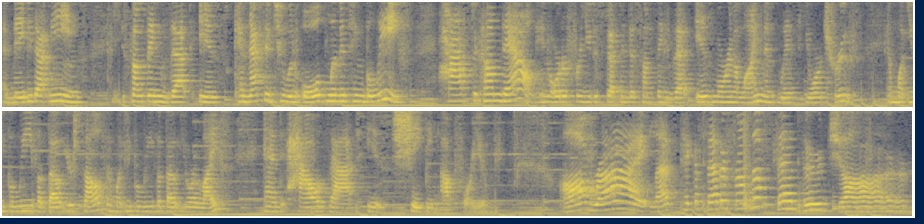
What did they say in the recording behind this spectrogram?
And maybe that means something that is connected to an old limiting belief has to come down in order for you to step into something that is more in alignment with your truth and what you believe about yourself and what you believe about your life and how that is shaping up for you. All right, let's pick a feather from the feather jar.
